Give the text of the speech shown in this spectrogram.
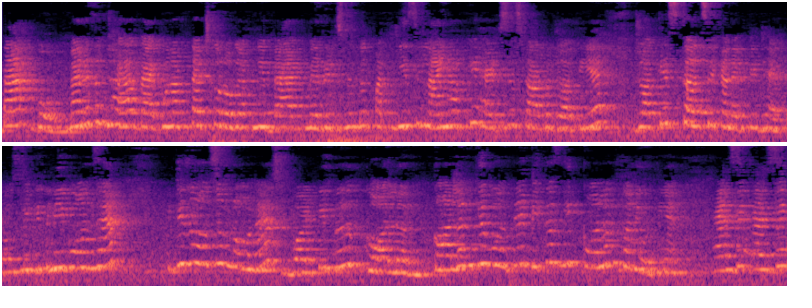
backbone मैंने समझाया बैकबोन आप टच करोगे अपने बैक में रिब्स में तो पतली सी लाइन आपके हेड से स्टार्ट हो जाती है, जो आपके स्कल से कनेक्टेड है। तो उसमें कितनी बोन्स हैं? It is also known as vertebral column column क्यों बोलते हैं बिकॉज़ ये कॉलम बनी होती है ऐसे ऐसे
